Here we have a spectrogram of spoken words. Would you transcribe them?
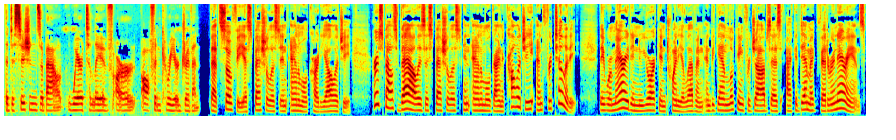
The decisions about where to live are often career driven. That's Sophy, a specialist in animal cardiology. Her spouse Val is a specialist in animal gynecology and fertility. They were married in New York in 2011 and began looking for jobs as academic veterinarians.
